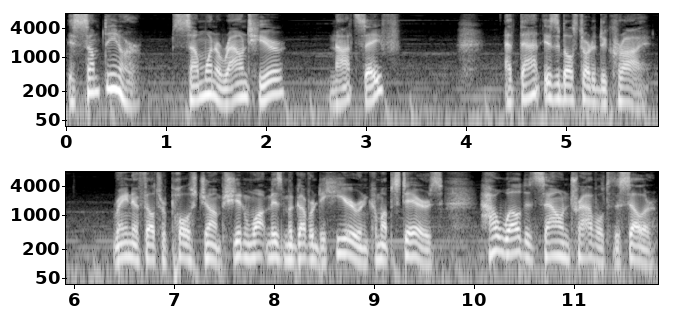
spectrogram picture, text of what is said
Is something or someone around here not safe? At that, Isabel started to cry. Raina felt her pulse jump. She didn't want Ms. McGovern to hear and come upstairs. How well did sound travel to the cellar?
